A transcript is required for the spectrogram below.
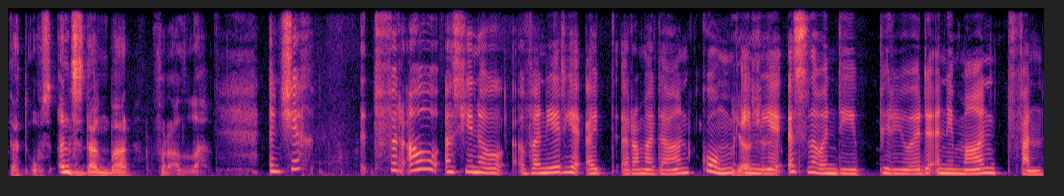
dat ons ins dankbaar vir Allah. En Sheikh, veral as jy nou wanneer jy uit Ramadan kom Ja, en jy is nou in die periode in die maand van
